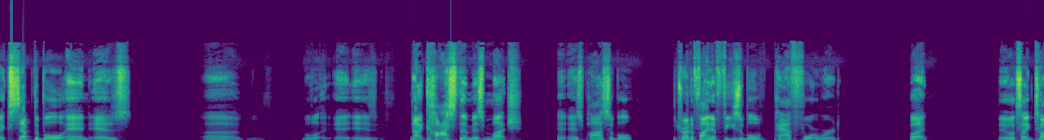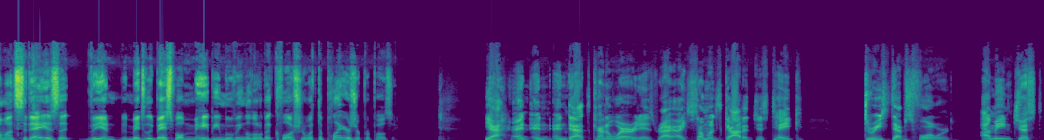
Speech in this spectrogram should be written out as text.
acceptable and as uh, is not cost them as much as possible to try to find a feasible path forward. But it looks like comments today is that the Major League Baseball may be moving a little bit closer to what the players are proposing. Yeah, and and and that's kind of where it is, right? Like someone's got to just take three steps forward. I mean, just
